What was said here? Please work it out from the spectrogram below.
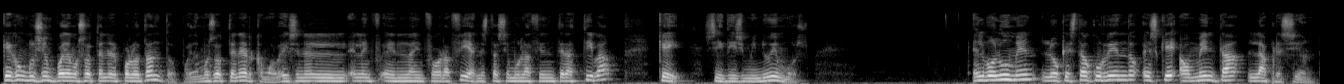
¿Qué conclusión podemos obtener, por lo tanto? Podemos obtener, como veis en, en la infografía, en esta simulación interactiva, que si disminuimos el volumen, lo que está ocurriendo es que aumenta la presión.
